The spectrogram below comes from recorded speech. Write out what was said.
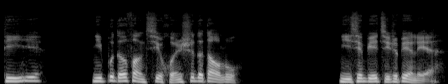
第一，你不得放弃魂师的道路。你先别急着变脸，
